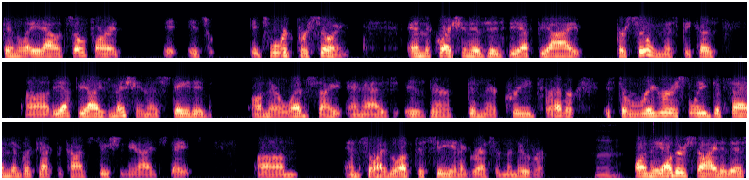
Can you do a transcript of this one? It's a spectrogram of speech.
been laid out so far, it, it it's it's worth pursuing. And the question is, is the FBI pursuing this? Because uh, the FBI's mission, as stated on their website and as is their been their creed forever, is to rigorously defend and protect the Constitution of the United States. Um, and so I'd love to see an aggressive maneuver. Hmm. On the other side of this,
